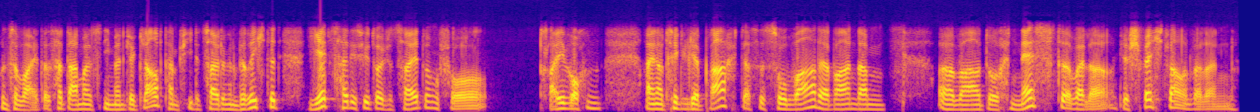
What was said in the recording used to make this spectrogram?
und so weiter. Das hat damals niemand geglaubt, haben viele Zeitungen berichtet. Jetzt hat die Süddeutsche Zeitung vor drei Wochen einen Artikel gebracht, dass es so war. Der Bahndamm äh, war durchnässt, weil er geschwächt war und weil ein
